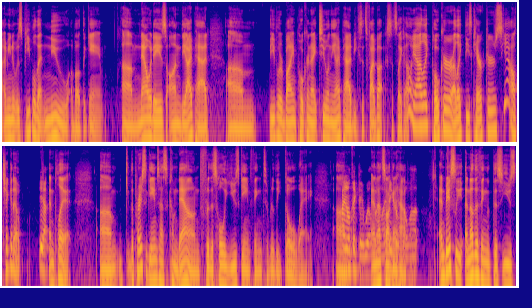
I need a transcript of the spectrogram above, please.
I mean, it was people that knew about the game. Um, nowadays on the iPad, um, people are buying Poker Night two on the iPad because it's five bucks. It's like, oh yeah, I like poker. I like these characters. Yeah, I'll check it out yeah. and play it. Um, the price of games has to come down for this whole used game thing to really go away. Um, I don't think they will. and that's not going to go happen. up. And basically, another thing that this use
